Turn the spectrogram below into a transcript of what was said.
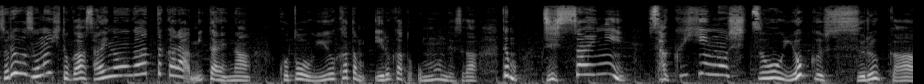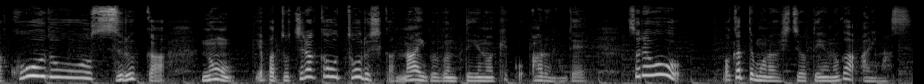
それはその人が才能があったからみたいなことを言う方もいるかと思うんですがでも実際に作品の質を良くするか行動をするかのやっぱどちらかを取るしかない部分っていうのは結構あるのでそれを分かってもらう必要っていうのがあります。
